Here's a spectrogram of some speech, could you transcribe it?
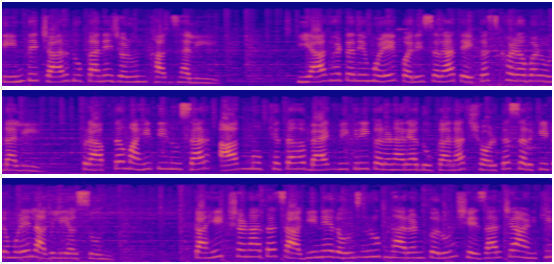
तीन ते चार दुकाने जळून खाक झाली. या घटनेमुळे परिसरात एकच खळबळ उडाली. प्राप्त माहितीनुसार आग मुख्यतः बॅग विक्री करणाऱ्या दुकानात शॉर्ट सर्किटमुळे लागली असून काही क्षणातच आगीने रोज रूप धारण करून शेजारच्या आणखी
